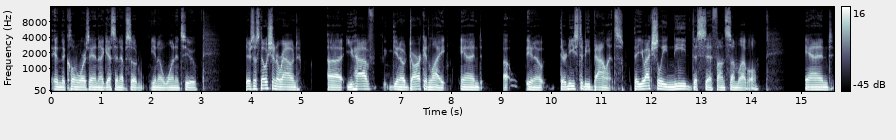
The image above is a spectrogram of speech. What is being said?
in the Clone Wars and I guess in Episode you know one and two. There's this notion around uh, you have you know dark and light, and uh, you know there needs to be balance. That you actually need the Sith on some level, and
